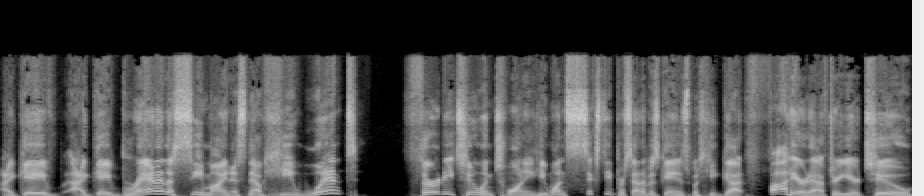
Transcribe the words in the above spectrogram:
I gave I gave Brannen a C minus. Now he went 32 and 20. He won 60% of his games, but he got fired after year two.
